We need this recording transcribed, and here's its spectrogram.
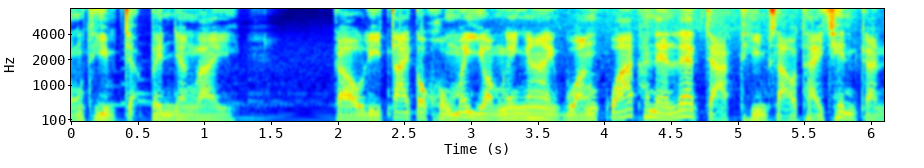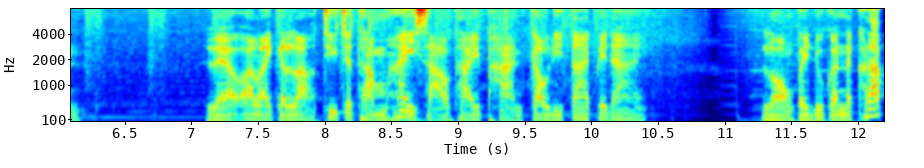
2 ทีมจะเป็นอย่างไร เกาหลีใต้ก็คงไม่ยอมง่ายๆ หวังคว้าคะแนนแรกจากทีมสาวไทยเช่นกัน แล้วอะไรกันล่ะที่จะทำให้สาวไทยผ่านเกาหลีใต้ไปได้ ลองไปดูกันนะครับ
